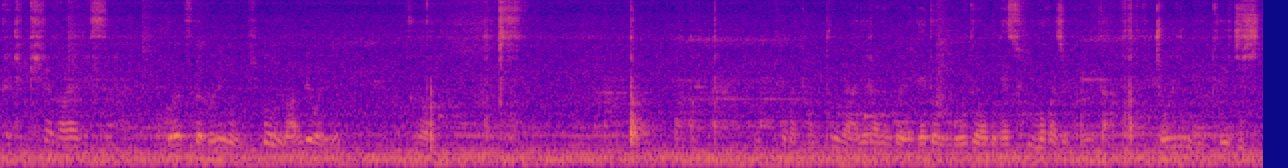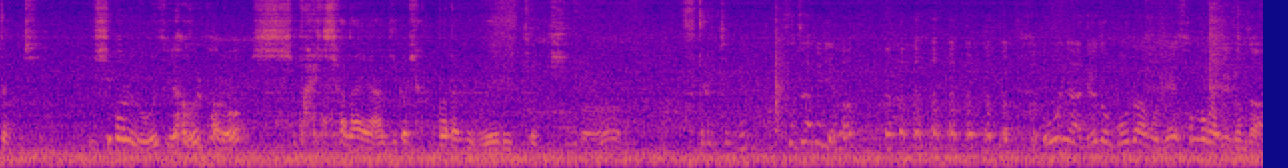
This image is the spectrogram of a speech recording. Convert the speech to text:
그렇게 피를 봐야겠어? 그렇지다 걸리면 피부는 안 되거든요 좋아 해가 단풍이 아니라는 걸 내 돈 모두 하고 내 손모가지 판다. 쫄리면 돼지시던지. 이 시발로 어디서 약을 팔어? 시발 천하의 아기가 혓바닥이 왜 이렇게 길어? 후달적이야? 후달이요? 오냐 내돈 모두하고 내 손모가지 건다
